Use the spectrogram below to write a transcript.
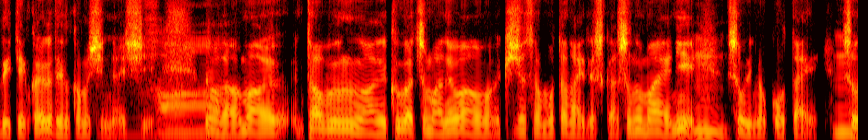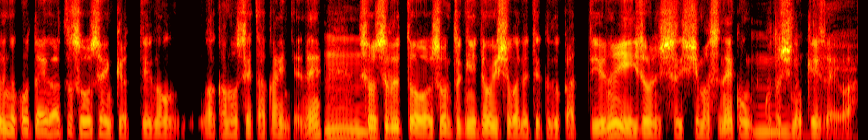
るい展開が出るかもしれないし、だからまあ、多分9月までは記者さん持たないですから、その前に総理の交代、うん、総理の交代があと総選挙っていうのが可能性高いんでね、そうすると、その時にどういう人が出てくるかっていうのに依存しますね、今今年の経済は。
